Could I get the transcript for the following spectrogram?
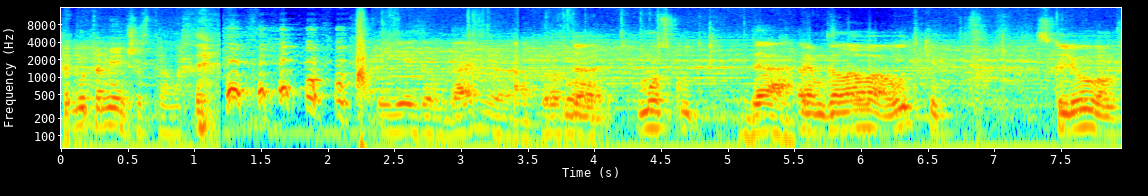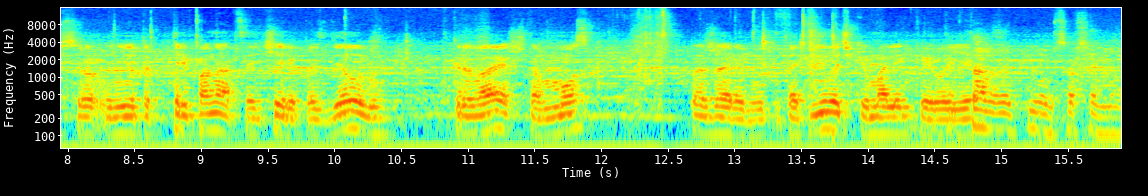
как будто меньше стало. Ты ездил в Данию, Да, опробовал. мозг утки. Да. Прям голова утки с клювом, все. У нее так трепанация черепа сделана. Открываешь, там мозг пожаренный, ты так вилочкой маленькой его ешь. Там же, ну, совсем мало.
